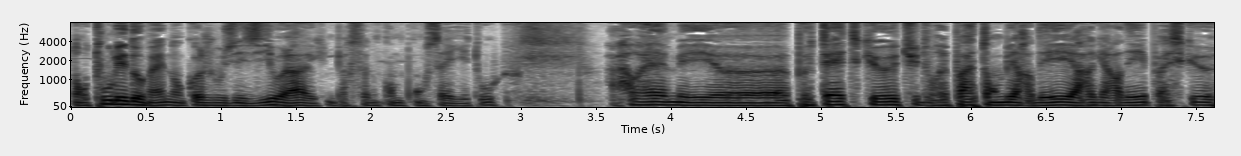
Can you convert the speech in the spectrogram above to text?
dans tous les domaines donc quand je vous ai dit voilà avec une personne qu'on me conseille et tout ah ouais mais euh, peut-être que tu devrais pas t'emmerder à regarder parce que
